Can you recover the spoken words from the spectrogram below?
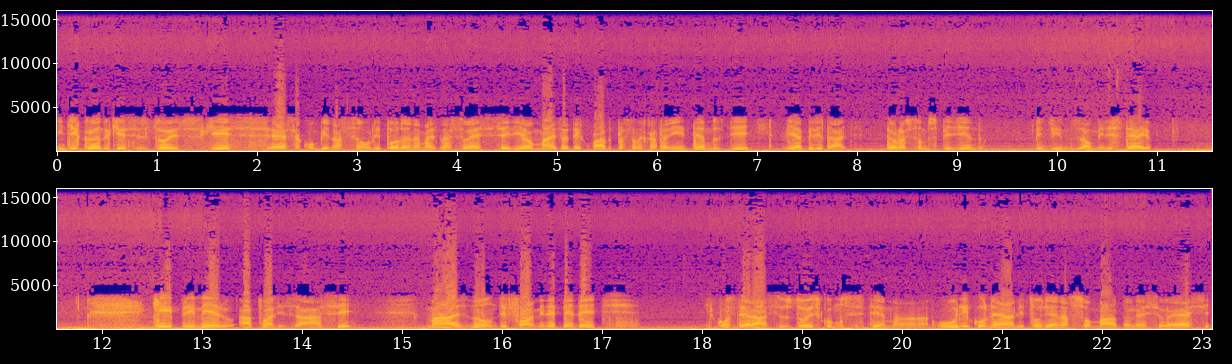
indicando que esses dois, que esse, essa combinação litorânea mais leste-oeste seria o mais adequado para Santa Catarina em termos de viabilidade. Então nós estamos pedindo, pedimos ao Ministério que primeiro atualizasse, mas não de forma independente, considerasse os dois como um sistema único, né, a litorânea somada ao leste-oeste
